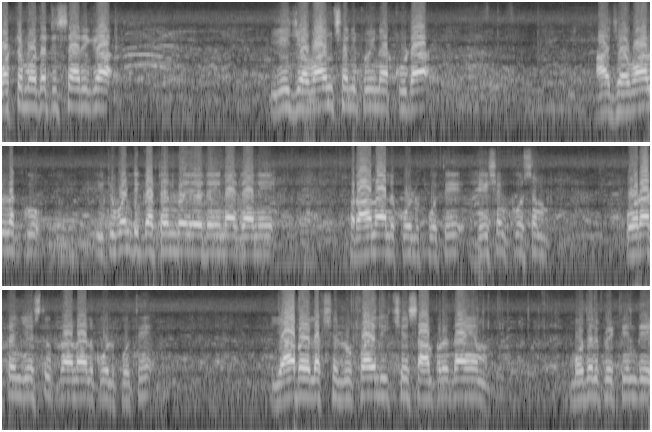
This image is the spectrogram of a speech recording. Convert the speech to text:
మొట్టమొదటిసారిగా ఏ జవాన్ చనిపోయినా కూడా ఆ జవాన్లకు ఇటువంటి ఘటనలో ఏదైనా కానీ ప్రాణాలు కోల్పోతే దేశం కోసం పోరాటం చేస్తూ ప్రాణాలు కోల్పోతే యాభై లక్షల రూపాయలు ఇచ్చే సాంప్రదాయం మొదలుపెట్టింది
